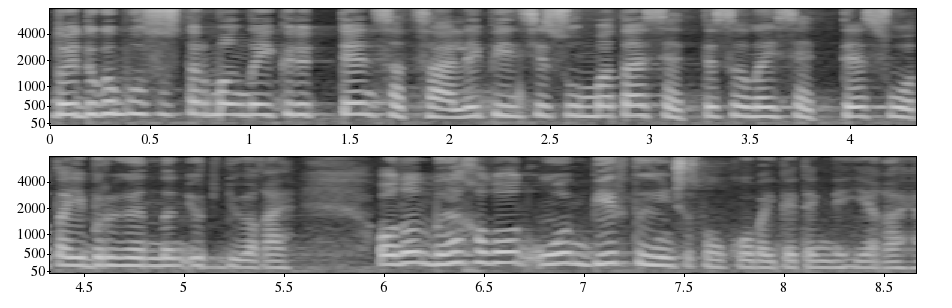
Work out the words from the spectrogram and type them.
көрдүлөч. Дойдугун бұлсыстар маңнай күніттен социальный пенсия суммата сәтті сылай сәтті суатай бірғынның үрдуіға. Оның бұға қалуын 11 тыынчы сол көбайға тәңдейіға.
